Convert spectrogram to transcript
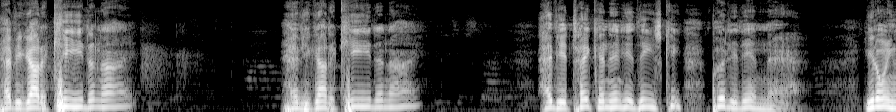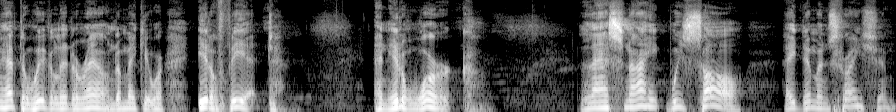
Have you got a key tonight? Have you got a key tonight? Have you taken any of these keys? Put it in there. You don't even have to wiggle it around to make it work. It'll fit and it'll work. Last night we saw a demonstration.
